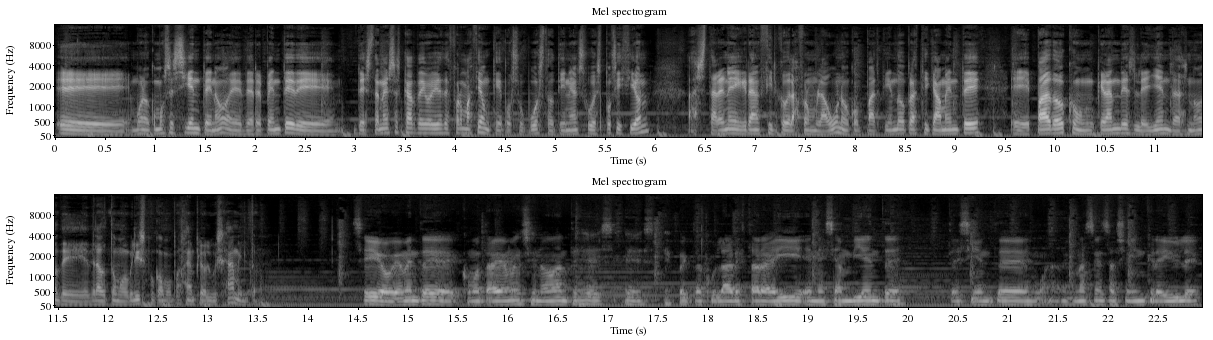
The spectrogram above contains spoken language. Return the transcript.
Eh, bueno, ¿cómo se siente, no? de repente de, estar en esas categorías de formación, que por supuesto tienen su exposición, a estar en el gran circo de la Fórmula 1, compartiendo prácticamente Pado con grandes leyendas ¿no? del automovilismo, como por ejemplo Lewis Hamilton. Sí, obviamente, como te había mencionado antes, es, es, espectacular estar ahí en ese ambiente. Te sientes, bueno, es una sensación increíble.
